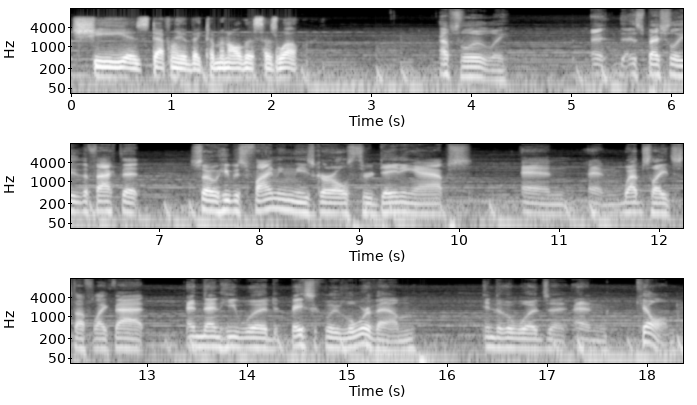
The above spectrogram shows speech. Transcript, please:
she is definitely a victim in all this as well. Absolutely. Especially the fact that so he was finding these girls through dating apps and and websites stuff like that and then he would basically lure them into the woods and, and kill them.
